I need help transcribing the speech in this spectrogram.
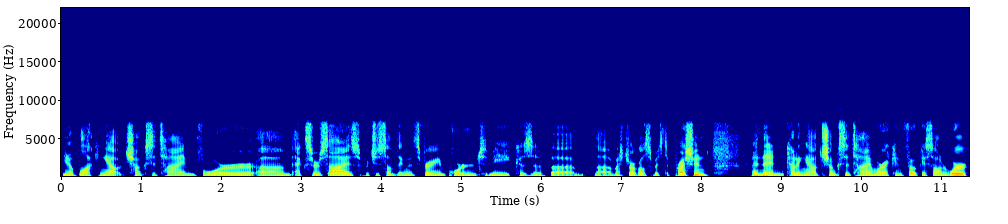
you know, blocking out chunks of time for um, exercise, which is something that's very important to me because of um, uh, my struggles with depression, and then cutting out chunks of time where I can focus on work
